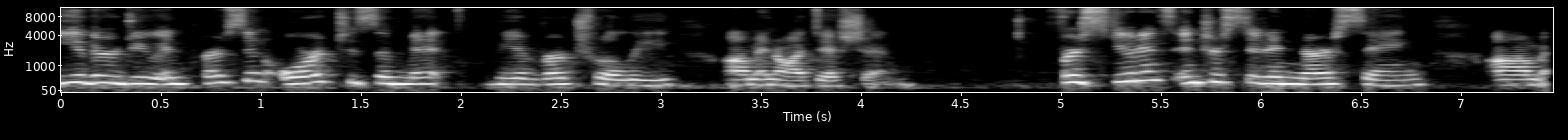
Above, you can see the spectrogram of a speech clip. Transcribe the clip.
either do in person or to submit via virtually um, an audition. For students interested in nursing, um,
